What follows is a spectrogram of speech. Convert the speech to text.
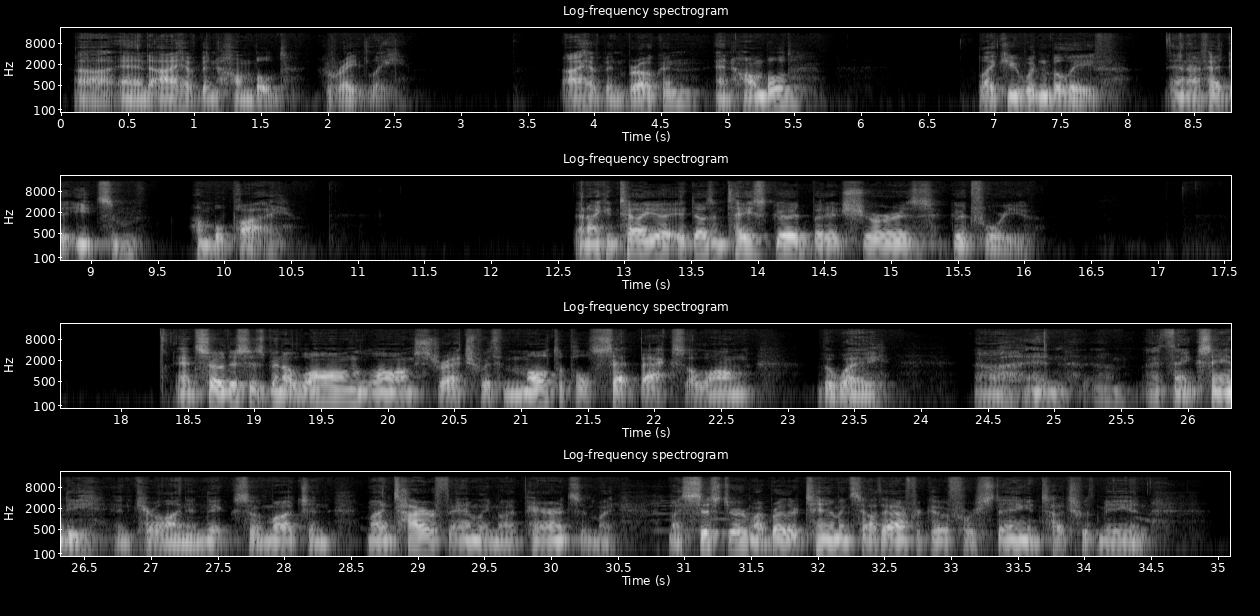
Uh, and I have been humbled greatly. I have been broken and humbled like you wouldn't believe. And I've had to eat some humble pie. And I can tell you, it doesn't taste good, but it sure is good for you. And so this has been a long, long stretch with multiple setbacks along the way. Uh, and um, I thank Sandy and Caroline and Nick so much, and my entire family, my parents and my, my sister, my brother Tim in South Africa for staying in touch with me and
